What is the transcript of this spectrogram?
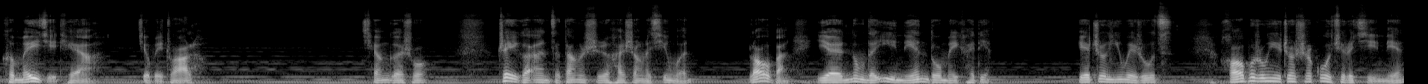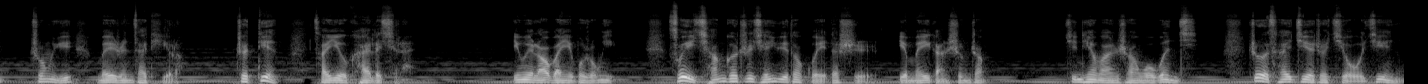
可没几天啊，就被抓了。强哥说，这个案子当时还上了新闻，老板也弄得一年多没开店。也正因为如此，好不容易这事过去了几年，终于没人再提了，这店才又开了起来。因为老板也不容易，所以强哥之前遇到鬼的事也没敢声张。今天晚上我问起，这才借着酒劲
